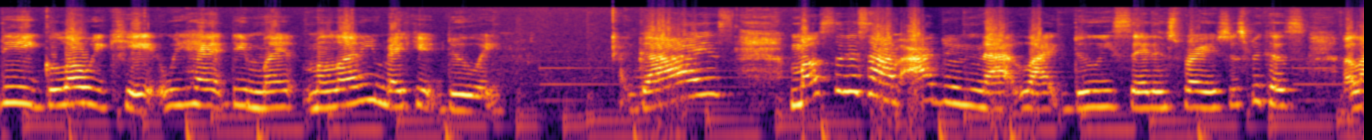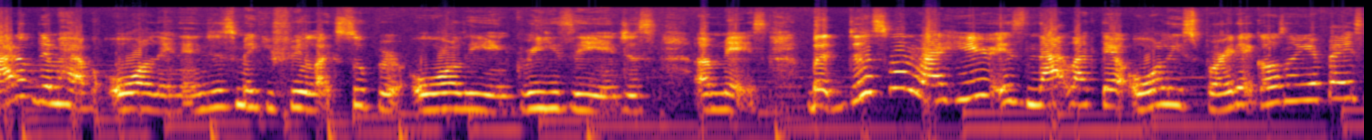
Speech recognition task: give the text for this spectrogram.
the glowy kit we had the Milani Make It Dewy guys most of the time I do not like dewy setting sprays just because a lot of them have oil in it and just make you feel like super oily and greasy and just a mess. But this one right here is not like that oily spray that goes on your face.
